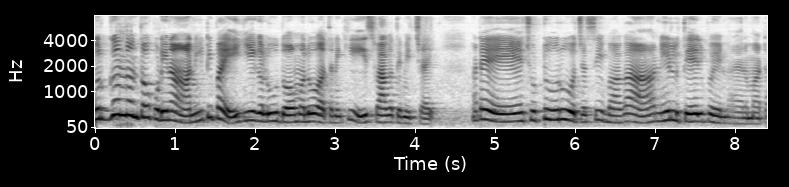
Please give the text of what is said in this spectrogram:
దుర్గంధంతో కూడిన ఆ నీటిపై ఈగలు దోమలు అతనికి స్వాగతం ఇచ్చాయి అంటే చుట్టూరు వచ్చేసి బాగా నీళ్ళు తేలిపోయినాయి అనమాట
